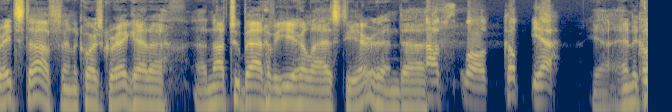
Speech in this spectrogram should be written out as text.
Great stuff. And of course, Greg had a, a not too bad of a year last year, and uh, well, couple, yeah. yeah, and of Coach,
